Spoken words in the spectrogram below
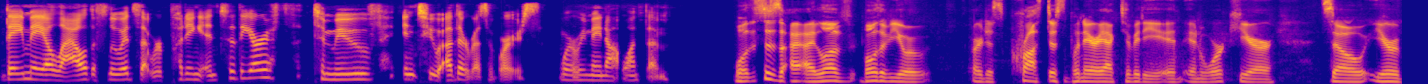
they may allow the fluids that we're putting into the earth to move into other reservoirs where we may not want them. Well, this is, I, I love both of you are just cross disciplinary activity and, in work here. So you're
